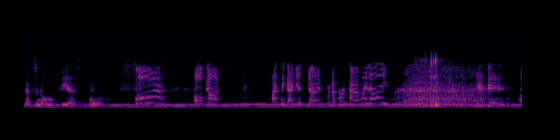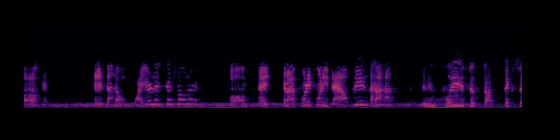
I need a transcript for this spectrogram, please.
That's an old PS4. I think I just nutted for the first time in my life. You did. Oh, okay. And is that a wireless controller? Um, hey, can I have 2020 now, please? Can you please just stop fixating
